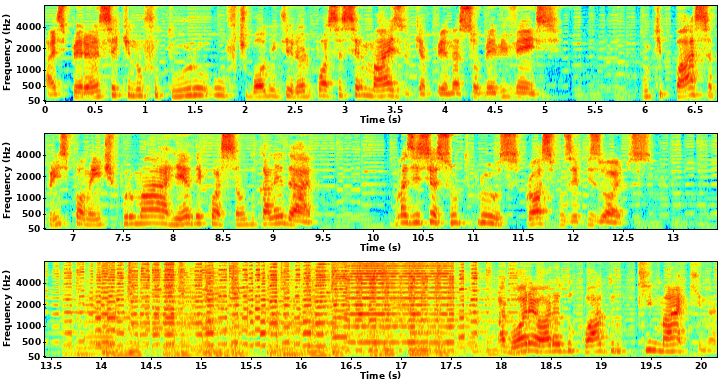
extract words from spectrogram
A esperança é que no futuro o futebol do interior possa ser mais do que apenas sobrevivência, o que passa principalmente por uma readequação do calendário. Mas isso é assunto para os próximos episódios. Agora é hora do quadro Que Máquina,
